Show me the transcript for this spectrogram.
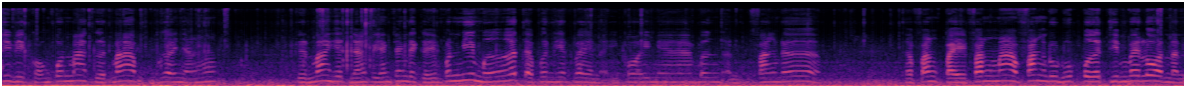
ชีวิตของคนมากเกิดมาเพื่อหยัง กิดมาเฮ็ดหยังไปยังจังได้เกิดมันมีเหมือแต่เพิ่นเฮ็ดไว้น่ะอีพ่ออีแม่เบิ่งอันฟังเด้อถ้าฟังไปฟังมาฟังดูดูเปิดทิมไว้โลดนั่น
